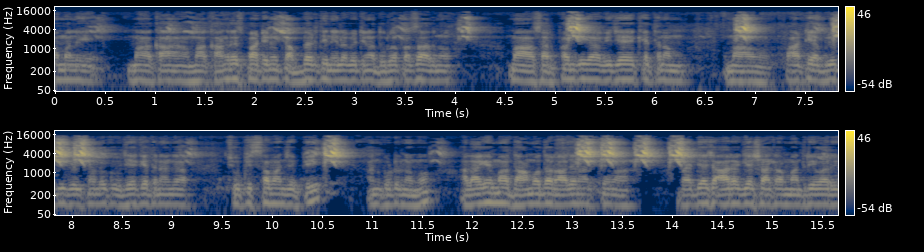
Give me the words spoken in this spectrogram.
మమ్మల్ని మా కా మా కాంగ్రెస్ పార్టీ నుంచి అభ్యర్థి నిలబెట్టిన దుర్గాప్రసాద్ను మా సర్పంచ్గా విజయకేతనం మా పార్టీ అభివృద్ధి చేసినందుకు విజయకేతనంగా చూపిస్తామని చెప్పి అనుకుంటున్నాము. అలాగే మా దామోదర్ రాజనరసింహ వైద్య ఆరోగ్య శాఖ మంత్రి వారి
